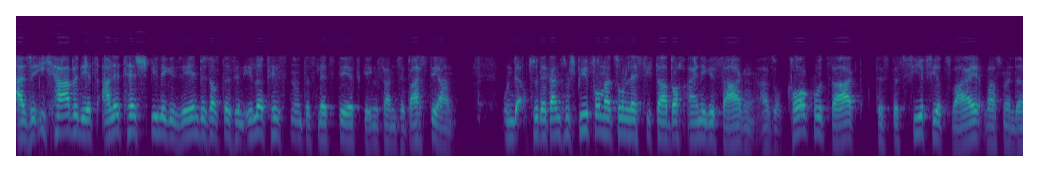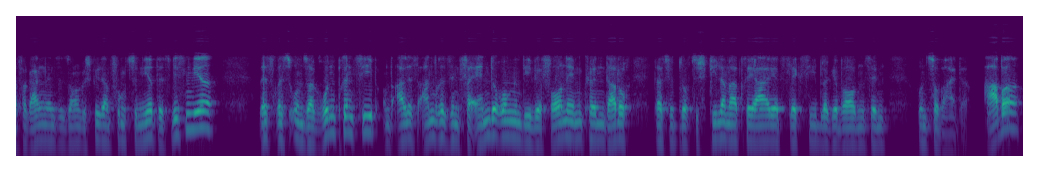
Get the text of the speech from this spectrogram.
Also ich habe jetzt alle Testspiele gesehen, bis auf das in Illertisten und das letzte jetzt gegen San Sebastian. Und zu der ganzen Spielformation lässt sich da doch einiges sagen. Also Korkut sagt, dass das 4-4-2, was wir in der vergangenen Saison gespielt haben, funktioniert, das wissen wir. Das ist unser Grundprinzip und alles andere sind Veränderungen, die wir vornehmen können, dadurch, dass wir durch das Spielermaterial jetzt flexibler geworden sind und so weiter. Aber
